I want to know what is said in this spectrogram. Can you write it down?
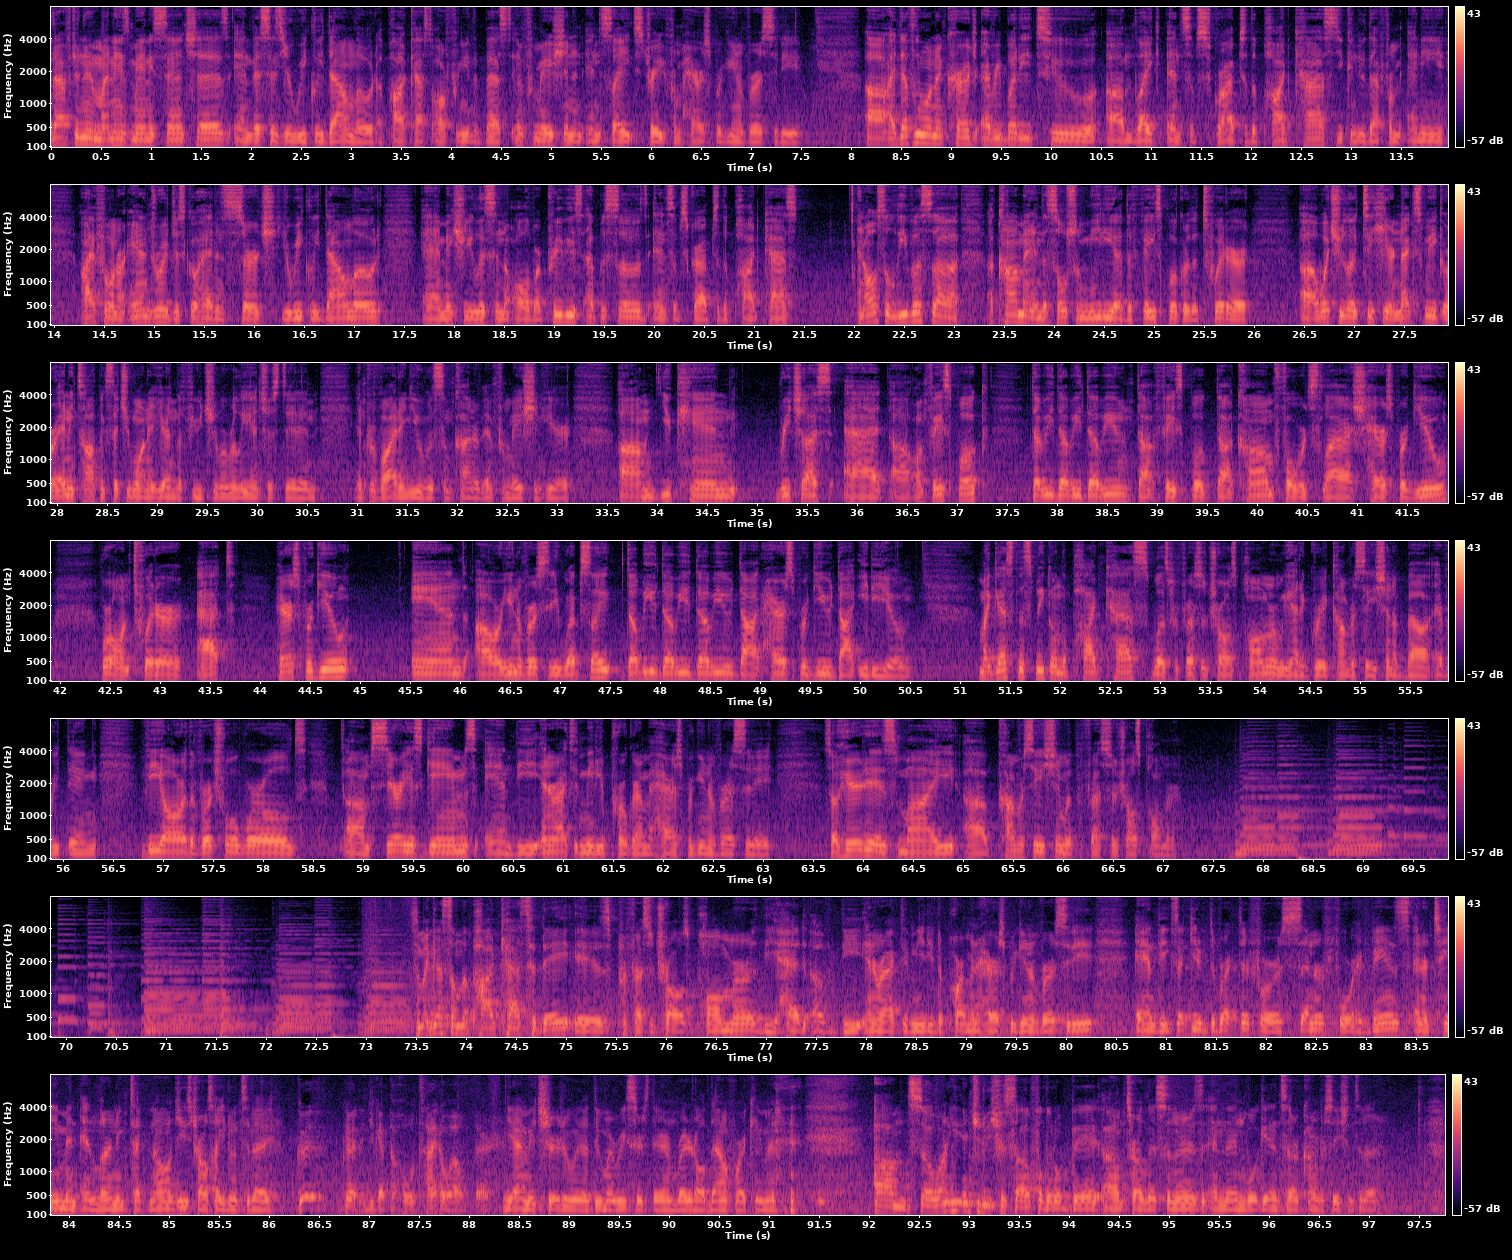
Good afternoon. My name is Manny Sanchez, and this is your weekly download, a podcast offering you the best information and insight straight from Harrisburg University. Uh, I definitely want to encourage everybody to um, like and subscribe to the podcast. You can do that from any iPhone or Android. Just go ahead and search your weekly download and make sure you listen to all of our previous episodes and subscribe to the podcast. And also leave us a, a comment in the social media, the Facebook or the Twitter. Uh, what you'd like to hear next week or any topics that you want to hear in the future. We're really interested in, in providing you with some kind of information here. Um, you can reach us at uh, on Facebook www.facebook.com forward slash HarrisburgU. We're on Twitter at HarrisburgU and our university website, www.harrisburgu.edu. My guest this week on the podcast was Professor Charles Palmer. We had a great conversation about everything VR, the virtual world, um, serious games, and the interactive media program at Harrisburg University. So here it is my uh, conversation with Professor Charles Palmer. So, my guest on the podcast today is Professor Charles Palmer, the head of the Interactive Media Department at Harrisburg University and the executive director for Center for Advanced Entertainment and Learning Technologies. Charles, how are you doing today? Good, good. You got the whole title out there. Yeah, I made sure to uh, do my research there and write it all down before I came in. um, so, why don't you introduce yourself a little bit um, to our listeners, and then we'll get into our conversation today.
